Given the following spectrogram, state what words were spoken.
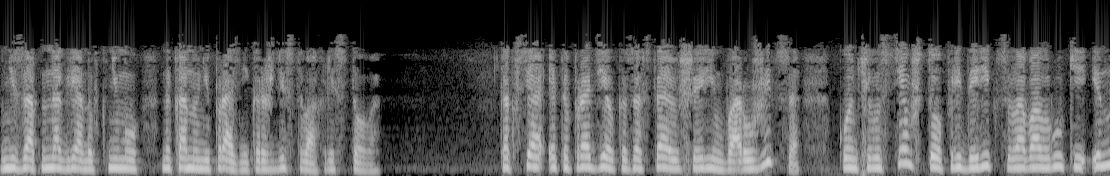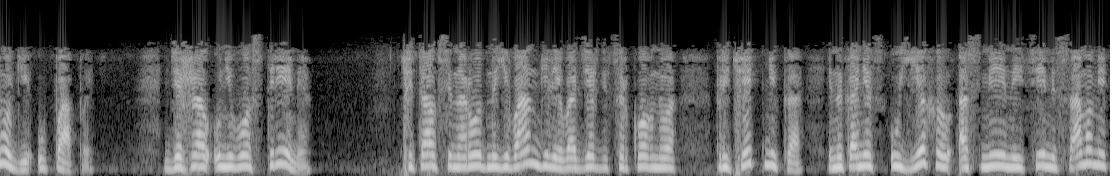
внезапно нагрянув к нему накануне праздника Рождества Христова. Как вся эта проделка, заставившая Рим вооружиться, кончилась тем, что Фредерик целовал руки и ноги у папы, держал у него стремя, читал всенародное Евангелие в одежде церковного причетника и, наконец, уехал, осмеянный теми самыми,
